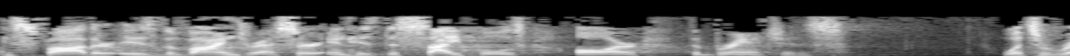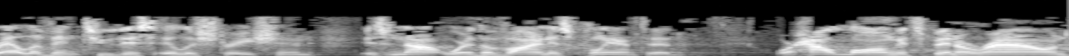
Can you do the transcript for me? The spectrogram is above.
His Father is the vine dresser and His disciples are the branches. What's relevant to this illustration is not where the vine is planted, or how long it's been around,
